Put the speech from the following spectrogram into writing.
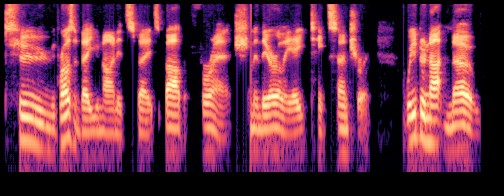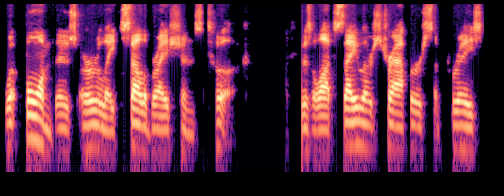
to the present day United States by the French in the early 18th century. We do not know what form those early celebrations took. There was a lot of sailors, trappers, some priests.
